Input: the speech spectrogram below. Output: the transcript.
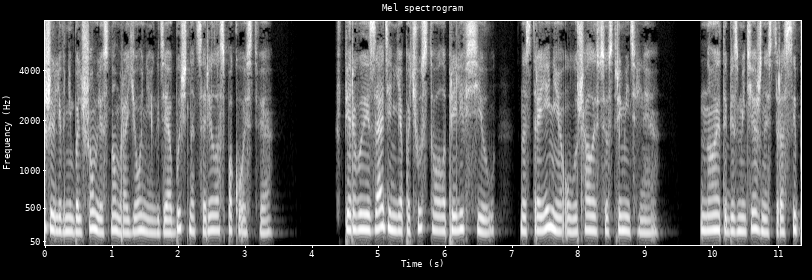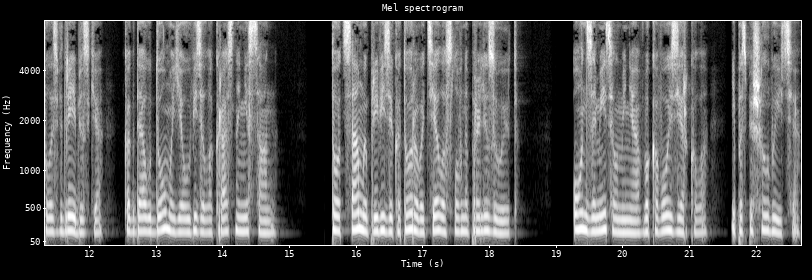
жили в небольшом лесном районе, где обычно царило спокойствие. Впервые за день я почувствовала прилив сил, настроение улучшалось все стремительнее. Но эта безмятежность рассыпалась в дребезги, когда у дома я увидела красный Ниссан. Тот самый, при виде которого тело словно парализует. Он заметил меня в боковое зеркало и поспешил выйти,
